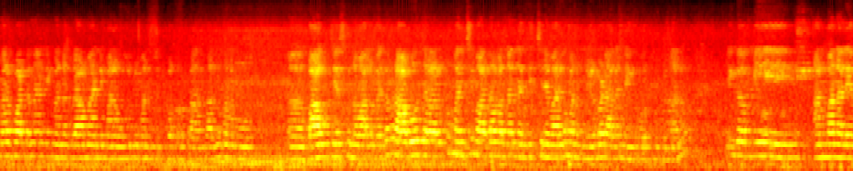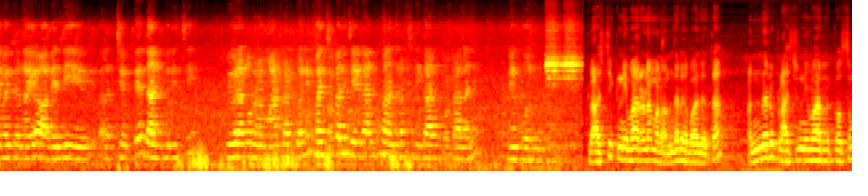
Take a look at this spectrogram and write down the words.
మన పట్టణాన్ని మన గ్రామాన్ని మన ఊరిని మన చుట్టుపక్కల ప్రాంతాలను మనము బాగు చేసుకున్న వాళ్ళం అయితే రాబోతరాలకు మంచి వాతావరణాన్ని అందించిన వారిగా మనం నిలబడాలని నేను కోరుకుంటున్నాను. ఇంకా మీ అనుమానాలు ఏమైతే ఉన్నాయో అవన్నీ వాళ్ళకి చెప్తే దాని గురించి వివరంగా మనం మాట్లాడుకొని మంచి పని చేయడానికి మనందరం శ్రీకారం కొట్టాలని మేము కోరుకుంటున్నాం. ప్లాస్టిక్ నివారణ మన అందరి బాధ్యత. అందరూ ప్లాస్టిక్ నివారణ కోసం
